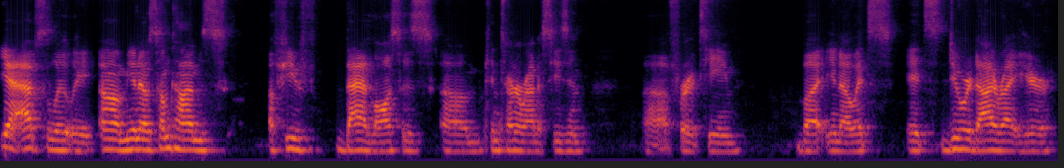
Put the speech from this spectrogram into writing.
Yeah, absolutely. Um, you know, sometimes a few bad losses um, can turn around a season uh, for a team but you know it's it's do or die right here.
